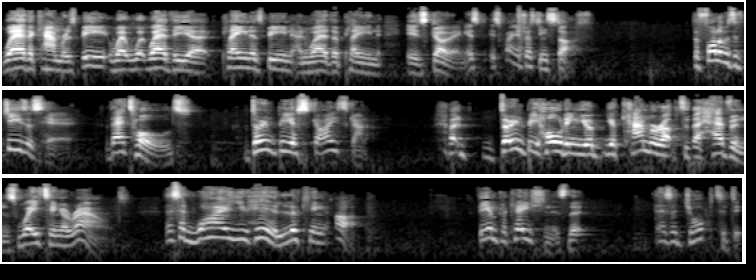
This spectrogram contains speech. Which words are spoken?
where the camera's been, where, where the uh, plane has been, and where the plane is going. It's, it's quite interesting stuff. The followers of Jesus here, they're told, don't be a sky scanner. Uh, don't be holding your, your camera up to the heavens waiting around. They said, Why are you here looking up? The implication is that there's a job to do.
